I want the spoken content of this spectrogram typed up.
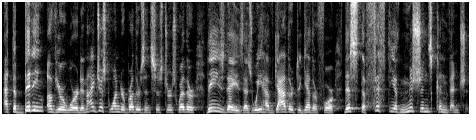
at the bidding of your word. And I just wonder, brothers and sisters, whether these days, as we have gathered together for this, the 50th Missions Convention,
